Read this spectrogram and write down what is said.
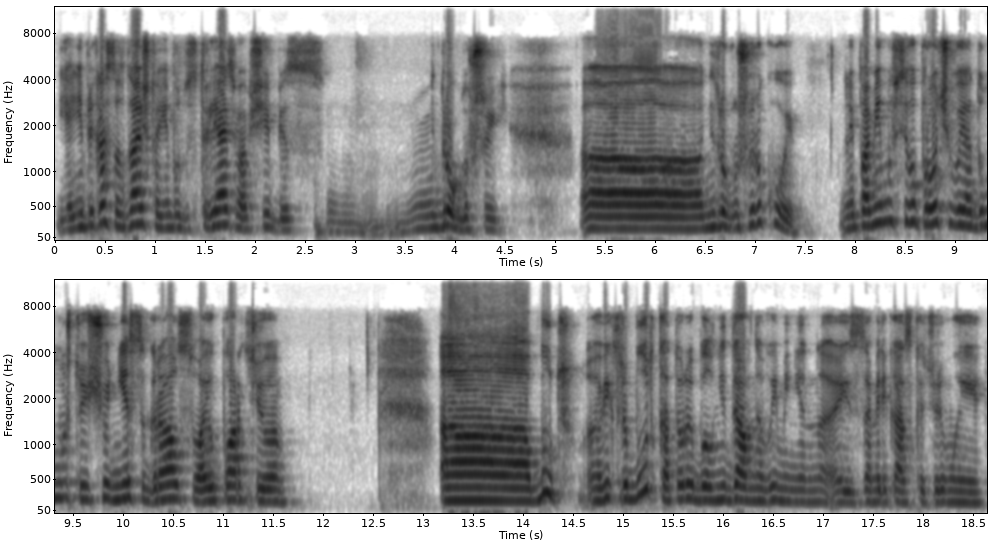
И они прекрасно знают, что они будут стрелять вообще без не дрогнувшей, не дрогнувшей рукой. Ну и помимо всего прочего, я думаю, что еще не сыграл свою партию а, Бут, Виктор Бут, который был недавно выменен из американской тюрьмы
